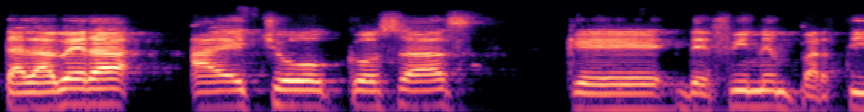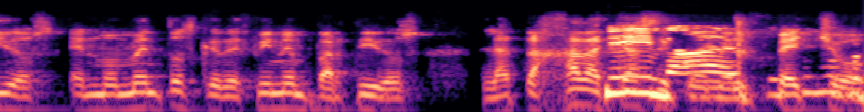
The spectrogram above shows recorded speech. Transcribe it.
Talavera ha hecho cosas que definen partidos, en momentos que definen partidos. La tajada que hace con el pecho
